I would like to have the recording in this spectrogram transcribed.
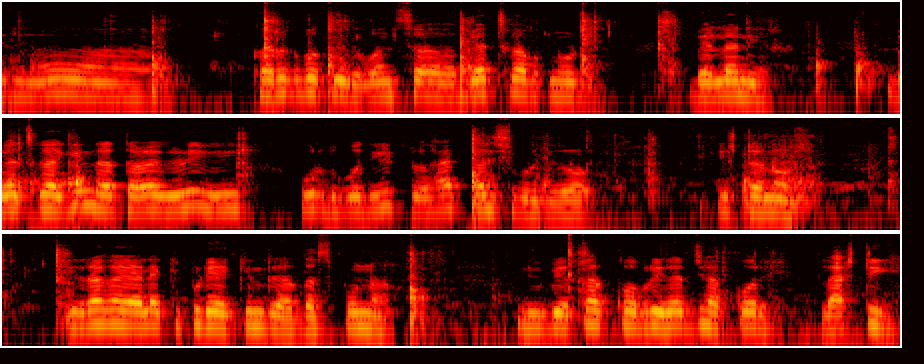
ಇದನ್ನ ಕರಗ್ಬೇಕು ಇದು, ಒಂದು ಸ ಬೆಚ್ಚಗಾಗ್ಬೇಕು ನೋಡಿರಿ, ಬೆಲ್ಲ ನೀರು. ಬೆಚ್ಚಗಾಗಿಂದ ತಳಗಿಳಿ ಹುರಿದು ಗೋಧಿ ಹಿಟ್ಟು ಹಾಕಿ ಕಲಿಸಿ ಬಿಡ್ತಿದ್ರು ಇಷ್ಟ ನೋಡ್ರಿ ಇದ್ರಾಗ ಏಲಕ್ಕಿ ಪುಡಿ ಹಾಕಿನ್ರಿ ಅರ್ಧ ಸ್ಪೂನ್. ನೀವು ಬೇಕಾದ್ರೆ ಕೊಬ್ಬರಿ ಹೆಜ್ಜೆ ಹಾಕೋರಿ ಲಾಸ್ಟಿಗೆ.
